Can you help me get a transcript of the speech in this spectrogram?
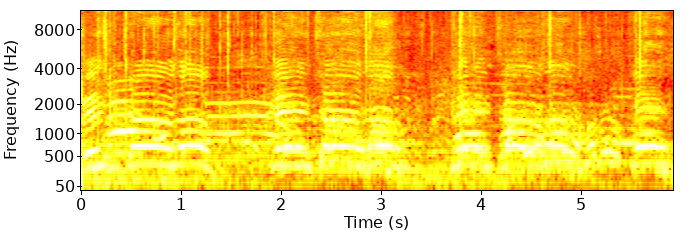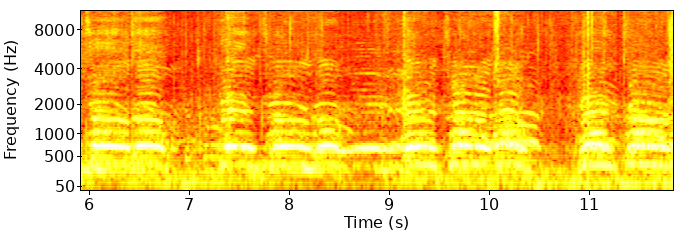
괜찮아 괜찮아 괜찮아 괜찮아 괜찮아 괜찮아 괜찮아 괜찮아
